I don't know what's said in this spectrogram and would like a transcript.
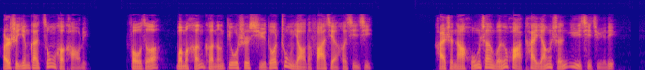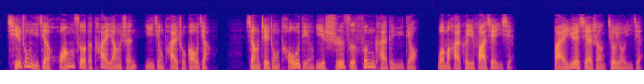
而是应该综合考虑，否则我们很可能丢失许多重要的发现和信息。还是拿红山文化太阳神玉器举例，其中一件黄色的太阳神已经拍出高价。像这种头顶以十字分开的玉雕，我们还可以发现一些。百越先生就有一件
